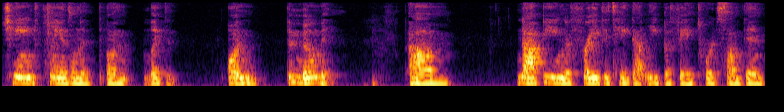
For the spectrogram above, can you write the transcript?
change plans on the on like the on the moment. Um not being afraid to take that leap of faith towards something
